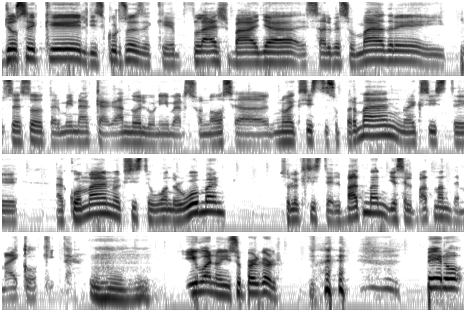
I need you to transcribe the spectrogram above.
Yo sé que el discurso es de que Flash vaya, salve a su madre y pues eso termina cagando el universo, ¿no? O sea, no existe Superman, no existe Aquaman, no existe Wonder Woman, solo existe el Batman y es el Batman de Michael Keaton. Y bueno, y Supergirl. Pero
